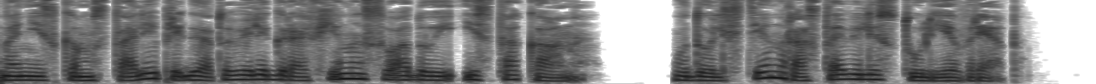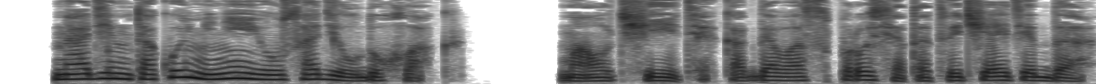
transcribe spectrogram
на низком столе приготовили графины с водой и стаканы. Вдоль стен расставили стулья в ряд. На один такой меня и усадил духлак. «Молчите, когда вас спросят, отвечайте «да».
